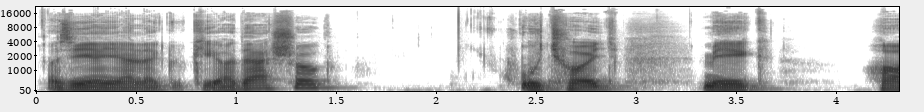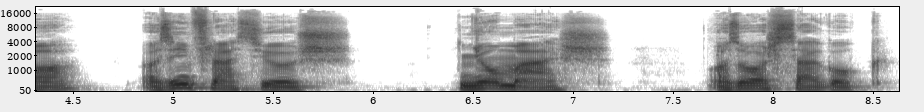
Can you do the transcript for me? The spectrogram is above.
az ilyen jellegű kiadások. Úgyhogy még ha az inflációs nyomás az országok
